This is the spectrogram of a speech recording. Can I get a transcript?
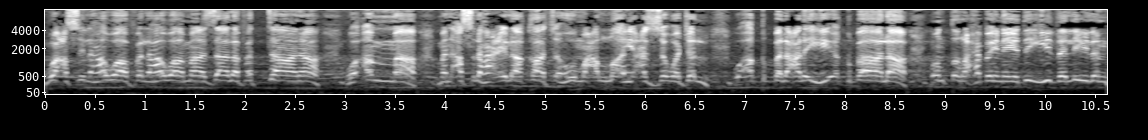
واعص الهوى فالهوى ما زال فتانا. وأما من أصلح علاقاته مع الله عز وجل وأقبل عليه إقبالا وانطرح بين يديه ذليلا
